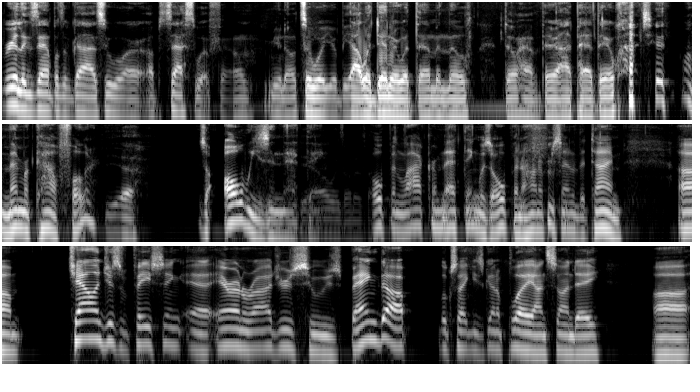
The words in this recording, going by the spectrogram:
real examples of guys who are obsessed with film. You know, to where you'll be out with dinner with them and they'll they'll have their iPad there watching. Well, remember Kyle Fuller? Yeah, was always in that yeah, thing. always on his Open locker room. That thing was open 100% of the time. Um, challenges of facing uh, Aaron Rodgers, who's banged up. Looks like he's going to play on Sunday. Uh,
